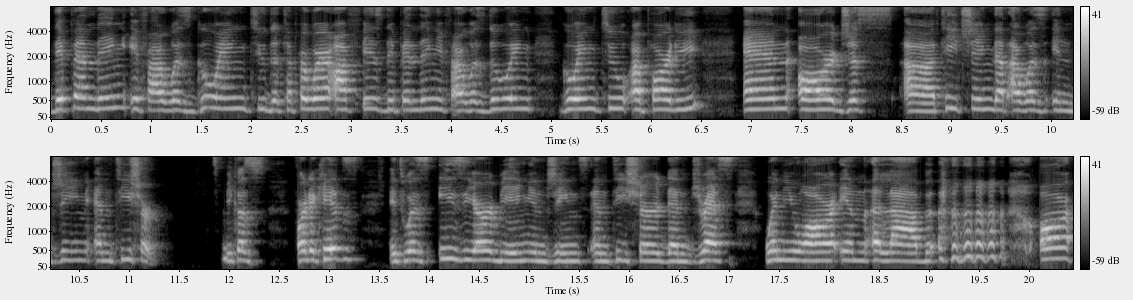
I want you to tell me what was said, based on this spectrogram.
depending if I was going to the Tupperware office, depending if I was doing going to a party, and or just uh, teaching that I was in jean and t-shirt. Because for the kids, it was easier being in jeans and t-shirt than dress when you are in a lab or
